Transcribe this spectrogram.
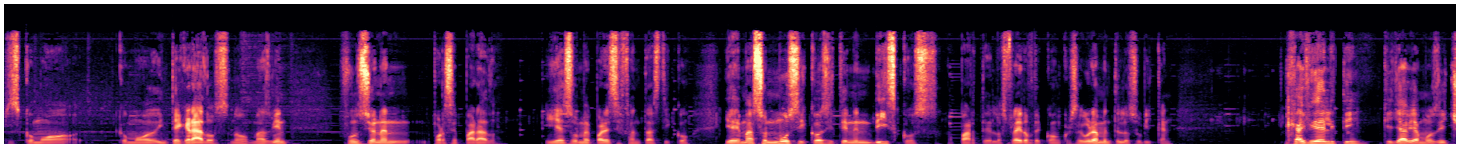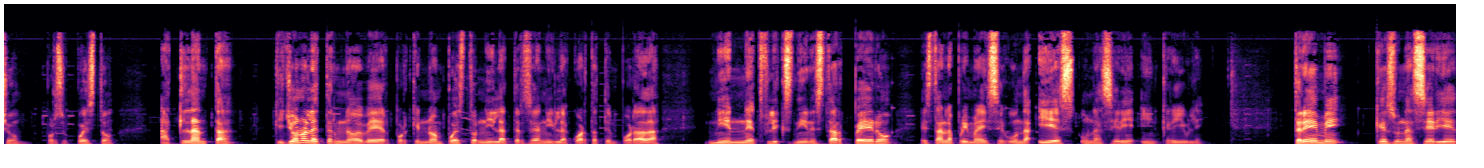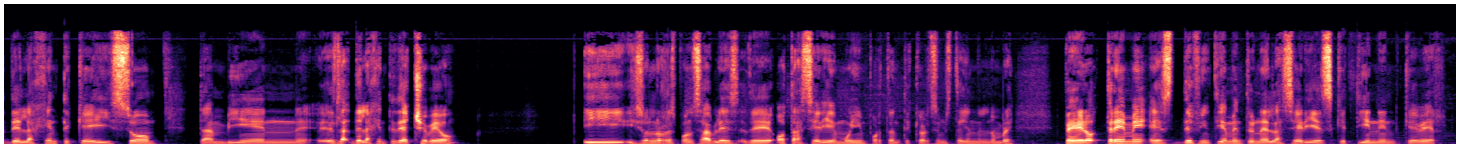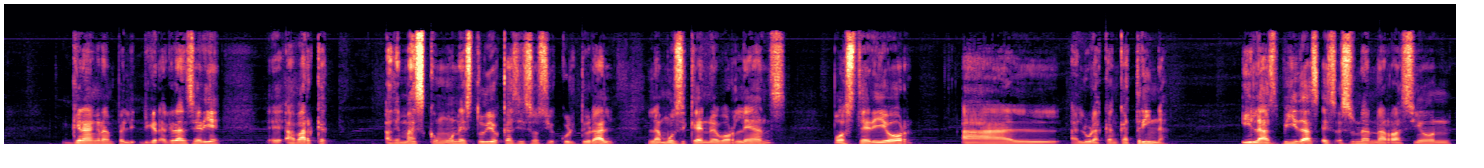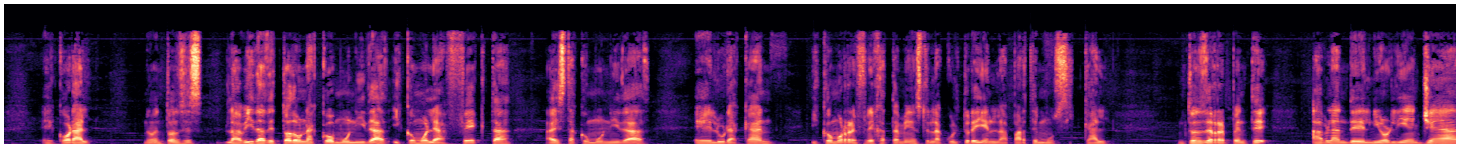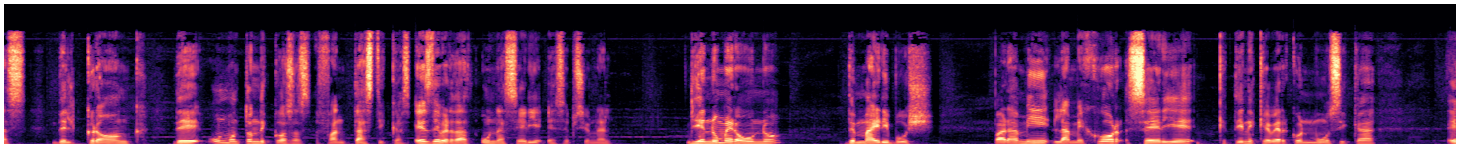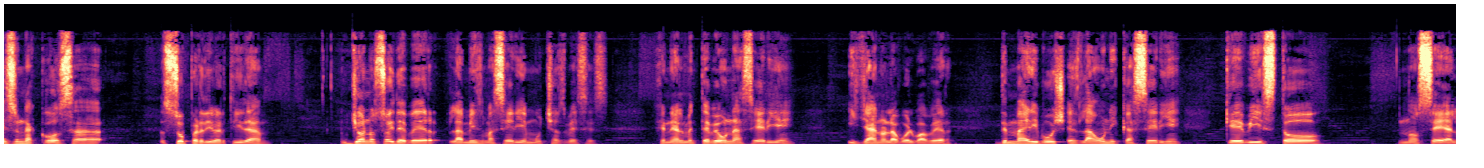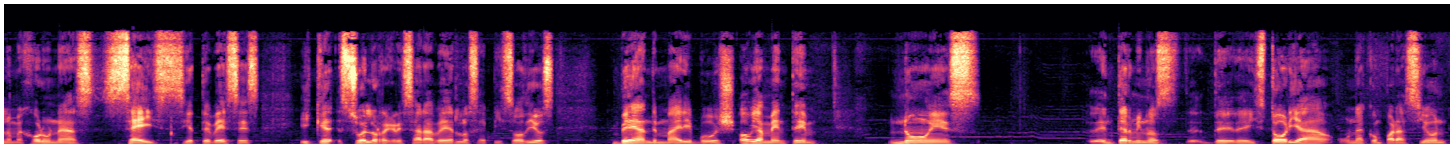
pues como, como integrados, ¿no? Más bien funcionan por separado. Y eso me parece fantástico. Y además son músicos y tienen discos, aparte de los Flight of the Concord, seguramente los ubican. High Fidelity, que ya habíamos dicho, por supuesto. Atlanta, que yo no la he terminado de ver porque no han puesto ni la tercera ni la cuarta temporada ni en Netflix ni en Star, pero está en la primera y segunda y es una serie increíble. Treme, que es una serie de la gente que hizo también, es la, de la gente de HBO y, son los responsables de otra serie muy importante que ahora se me está yendo el nombre, pero Treme es definitivamente una de las series que tienen que ver. Gran, gran, gran, serie. Eh, abarca además como un estudio casi sociocultural la música de Nueva Orleans posterior al, huracán Katrina. Y las vidas, es, es una narración eh, coral, ¿no? Entonces, la vida de toda una comunidad y cómo le afecta a esta comunidad el huracán y cómo refleja también esto en la cultura y en la parte musical. Entonces, de repente hablan del New Orleans Jazz, del crunk, de un montón de cosas fantásticas. Es de verdad una serie excepcional. Y en número uno, The Mighty Bush. Para mí, la mejor serie que tiene que ver con música es una cosa súper divertida. Yo no soy de ver la misma serie muchas veces. Generalmente veo una serie y ya no la vuelvo a ver. The Mighty Bush es la única serie que he visto, no sé, a lo mejor unas 6, 7 veces y que suelo regresar a ver los episodios. Vean The Mighty Bush. Obviamente no es, en términos de, historia, una comparación,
